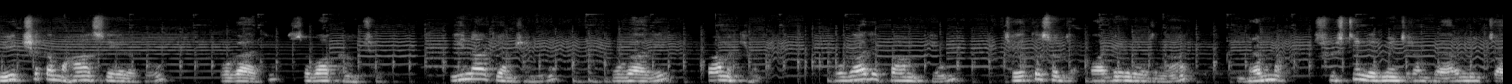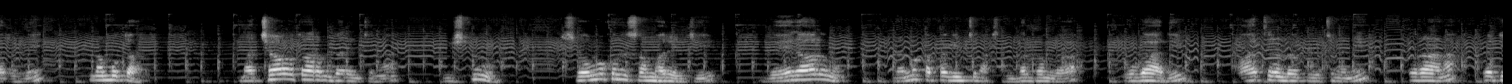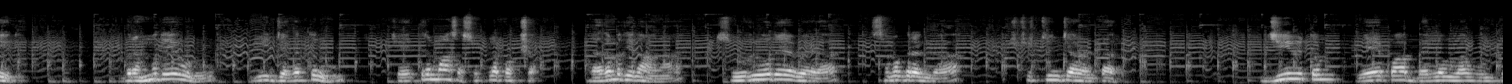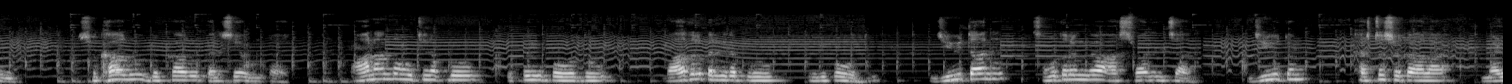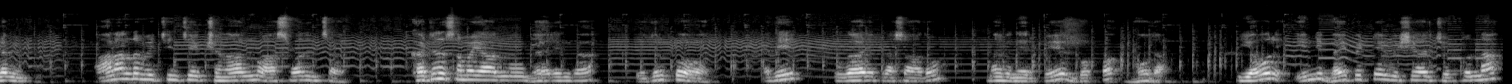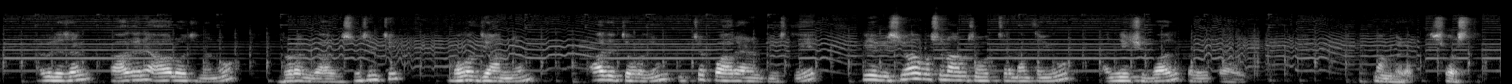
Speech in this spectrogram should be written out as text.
వీక్షక మహాశయులకు ఉగాది శుభాకాంక్షలు. ఈనాటి అంశము ఉగాది ప్రాముఖ్యం. ఉగాది ప్రాముఖ్యం చైతశుద్ధ పాడ్యమి రోజున బ్రహ్మ సృష్టి నిర్మించడం ప్రారంభించారని నమ్ముతారు. మత్స్యావతారం ధరించిన విష్ణువు సోముకుని సంహరించి వేదాలను బ్రహ్మకు అప్పగించిన సందర్భంగా ఉగాది ఆచరణలోకి వచ్చినని పురాణ ప్రతీతి. బ్రహ్మదేవుడు ఈ జగత్తును చైత్రమాస శుక్లపక్ష ప్రథమ దినాన సూర్యోదయ వేళ సమగ్రంగా సృష్టించాడంటారు జీవితం వేప బెల్లంలా ఉంటుంది. సుఖాలు దుఃఖాలు కలిసే ఉంటాయి. ఆనందం వచ్చినప్పుడు ఉప్పొంగిపోవద్దు బాధలు కలిగినప్పుడు ఉండిపోవద్దు. జీవితాన్ని సమతలంగా ఆస్వాదించాలి. జీవితం కష్టసుఖాల మెళవింపు. ఆనందం వెచ్చించే క్షణాలను ఆస్వాదించాలి. కఠిన సమయాలను ధైర్యంగా ఎదుర్కోవాలి. అదే ఉగాది ప్రసాదం మనకు నేర్పే గొప్ప బోధ ఎవరు ఎన్ని భయపెట్టే విషయాలు చెప్తున్నా అవి నిజం కాదనే ఆలోచనను దృఢంగా విశ్వసించి భగవద్ధ్యానం ఆదిత్య హృదయం ఉచ్చపారాయణం చేస్తే ఈ విశ్వావసునామ సంవత్సరం అంతయు అన్ని శుభాలు కలుగుతాయి. മംഗളം. സ്വസ്തി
